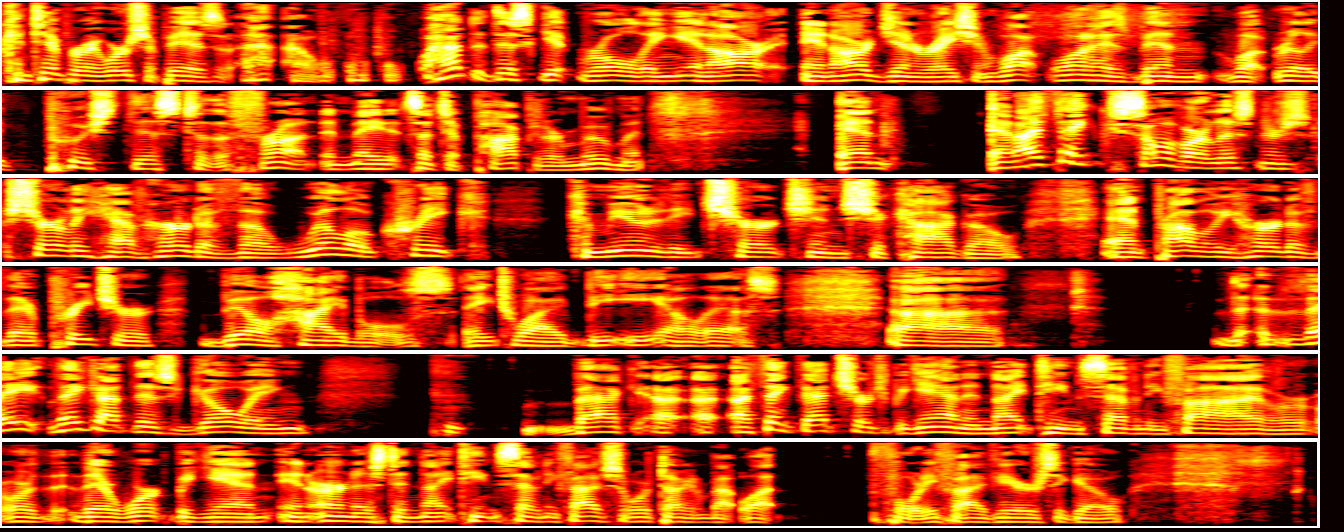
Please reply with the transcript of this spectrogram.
contemporary worship is. How, how, did this get rolling in our in our generation? What what has been what really pushed this to the front and made it such a popular movement? And and I think some of our listeners surely have heard of the Willow Creek Community Church in Chicago and probably heard of their preacher Bill Hybels, H Y B E L S. Uh, they they got this going back. I, I think that church began in 1975, or, or their work began in earnest in 1975. So we're talking about what 45 years ago.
